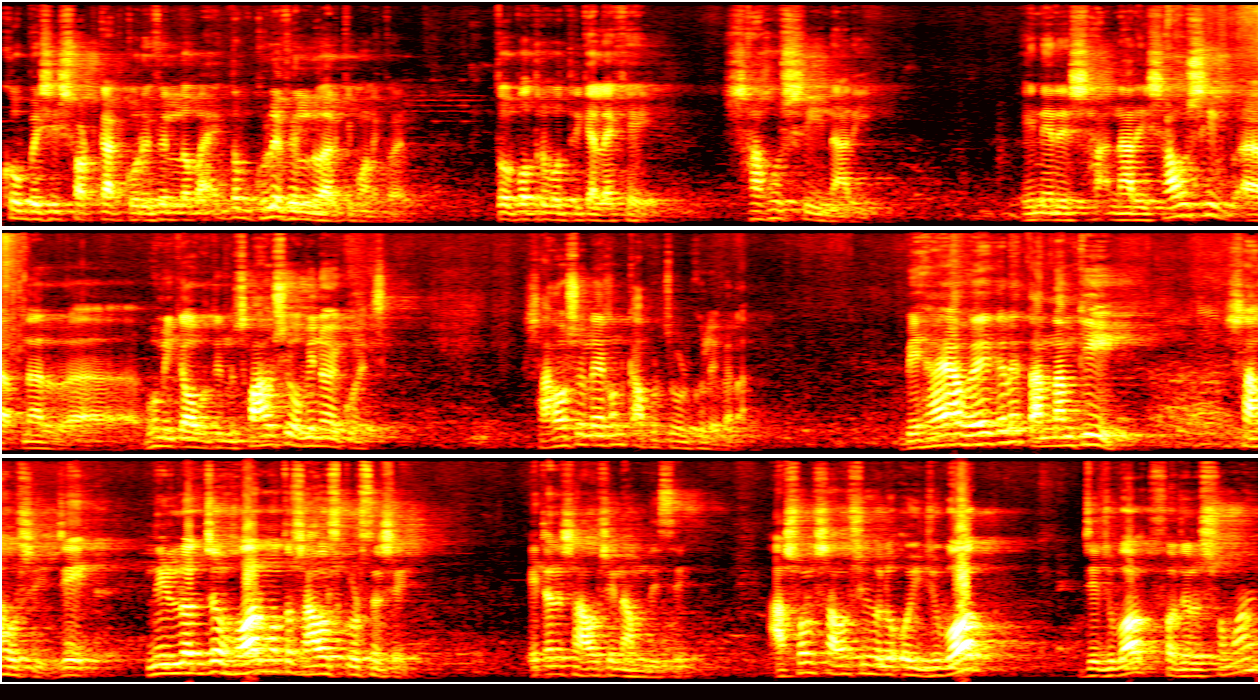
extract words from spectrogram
খুব বেশি শর্টকাট করে ফেলল বা একদম খুলে ফেলল আর কি মনে করেন। তো পত্রপত্রিকা লেখে, সাহসী নারী। এই নেড়ে নারী সাহসী আপনার ভূমিকা অবতীর্ণ, সাহসী অভিনয় করেছে। সাহস হলে এখন কাপড় চোপড় খুলে ফেলা। বেহায়া হয়ে গেলে তার নাম কি? সাহসী। যে নির্লজ্জ হওয়ার মতো সাহস করছে সে। এটারে সাহসী নাম দিছে। আসল সাহসী হলো ওই যুবক, যে যুবক ফজরের সময়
